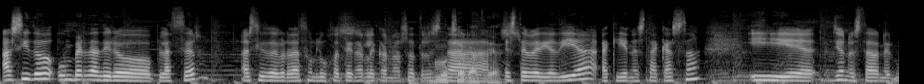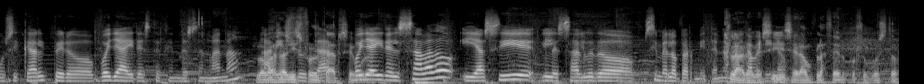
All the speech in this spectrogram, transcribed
ha sido un verdadero placer. Ha sido de verdad un lujo tenerle con nosotros esta- este mediodía aquí en esta casa. Y eh, yo no he estado en el musical, pero voy a ir este fin de semana. Lo vas a disfrutar, seguro. Voy a ir el sábado y así les saludo, si me lo permiten. en el Claro que sí, será un placer, por supuesto.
